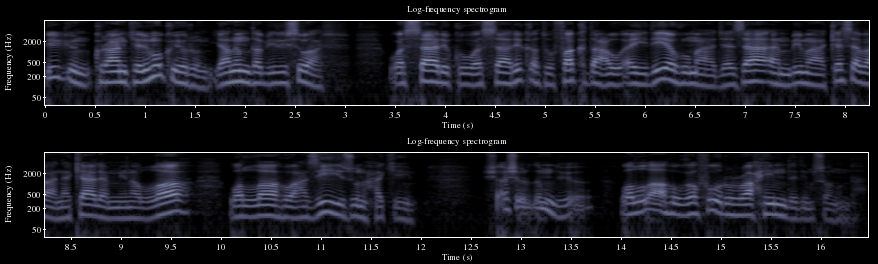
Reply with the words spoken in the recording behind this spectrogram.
bir gün Kur'an-ı Kerim okuyorum. Yanımda birisi var. وَالسَّارِقُ وَالسَّارِقَةُ فَقْدَعُوا اَيْدِيَهُمَا جَزَاءً بِمَا كَسَبَا نَكَالًا مِنَ اللّٰهِ وَاللّٰهُ عَز۪يزٌ hakim. Şaşırdım diyor. Vallahu gafurur rahim dedim sonunda.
